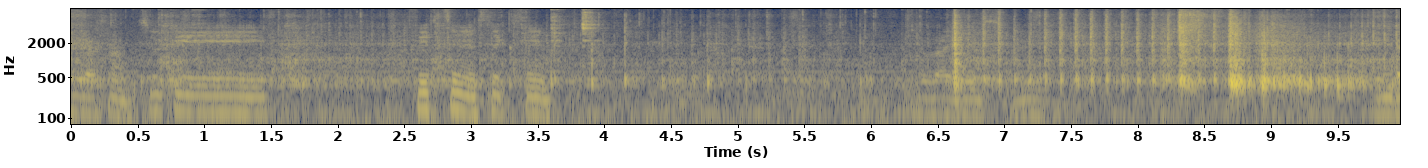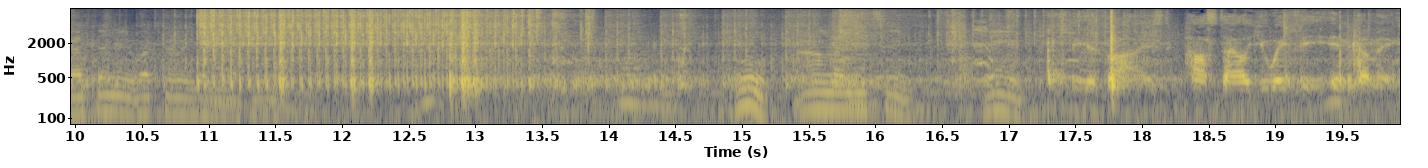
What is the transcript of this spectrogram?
I got some 2K 15 and 16. Like this. You guys tell me what kind of game I play. Oh, I don't like this thing. Damn. Be advised, hostile UAV incoming.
